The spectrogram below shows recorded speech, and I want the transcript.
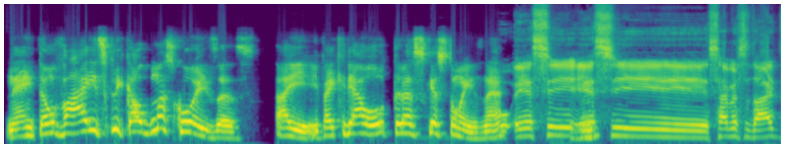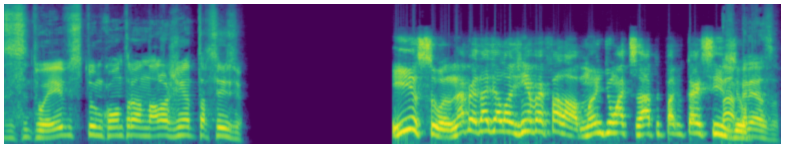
Né? Então vai explicar algumas coisas aí e vai criar outras questões, né? Esse, uhum. esse Cyber Cidades e Synthwaves tu encontra na lojinha do Tarcísio. Isso, na verdade a lojinha vai falar, ó, mande um WhatsApp para o Tarcísio. Ah, beleza,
